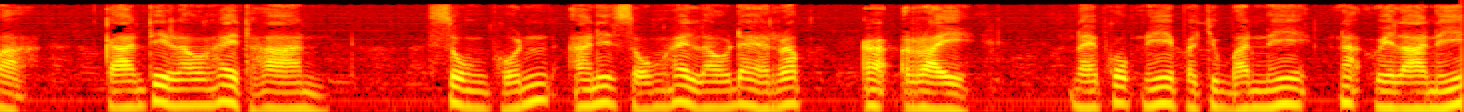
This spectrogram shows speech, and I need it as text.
ว่าการที่เราให้ทาน ส่งผลอานิสงส์ให้เราได้รับอะไร ในภพนี้ปัจจุบันนี้ณเวลานี้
